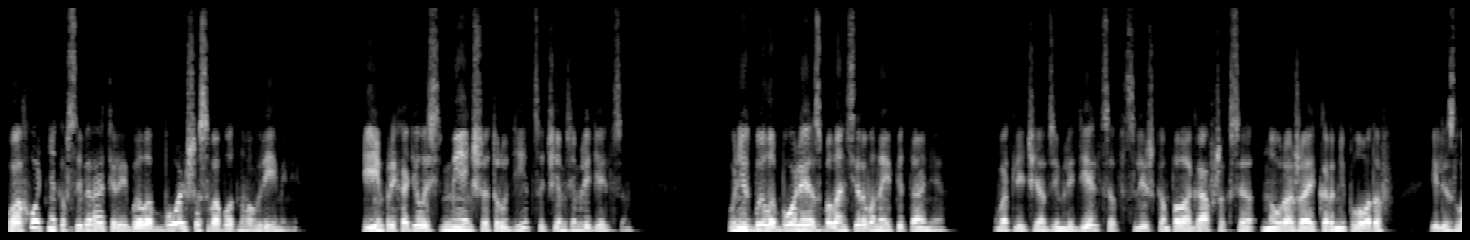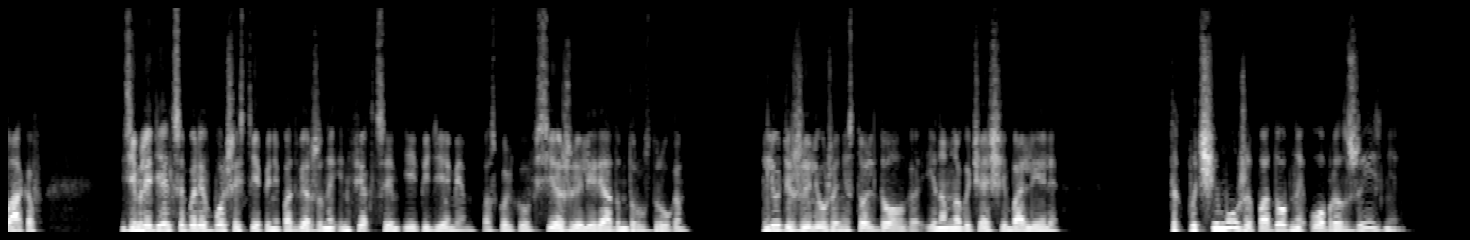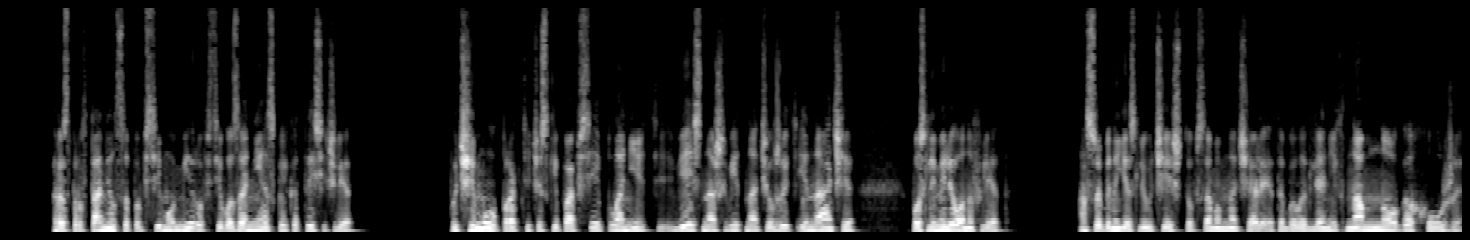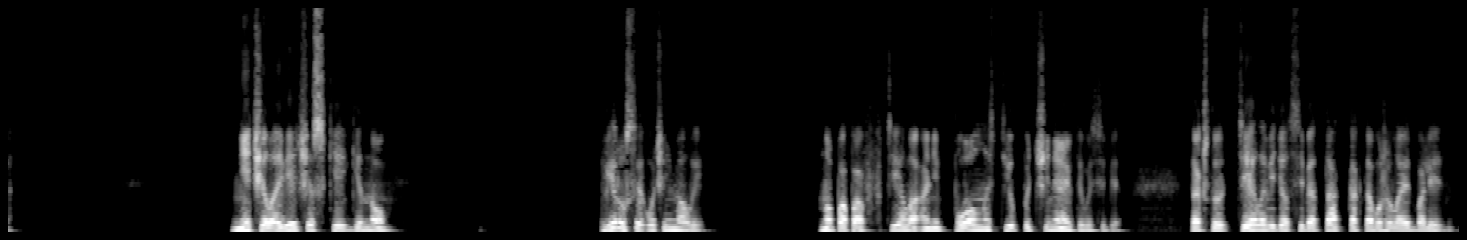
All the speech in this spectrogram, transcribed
У охотников-собирателей было больше свободного времени, и им приходилось меньше трудиться, чем земледельцам. У них было более сбалансированное питание, в отличие от земледельцев, слишком полагавшихся на урожай корнеплодов или злаков. Земледельцы были в большей степени подвержены инфекциям и эпидемиям, поскольку все жили рядом друг с другом. Люди жили уже не столь долго и намного чаще болели. Так почему же подобный образ жизни распространился по всему миру всего за несколько тысяч лет? Почему практически по всей планете весь наш вид начал жить иначе после миллионов лет? Особенно если учесть, что в самом начале это было для них намного хуже. Нечеловеческий геном. Вирусы очень малы, но попав в тело, они полностью подчиняют его себе, так что тело ведет себя так, как того желает болезнь.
